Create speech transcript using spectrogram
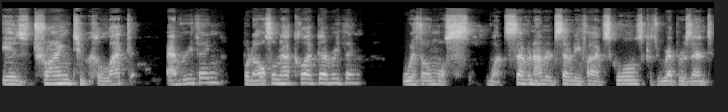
is trying to collect everything, but also not collect everything with almost what 775 schools because we represent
